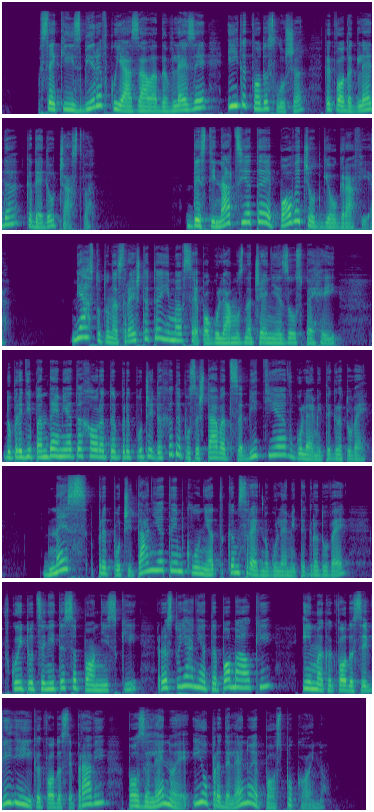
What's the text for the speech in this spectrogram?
Всеки избира в коя зала да влезе и какво да слуша, какво да гледа, къде да участва. Дестинацията е повече от география. Мястото на срещата има все по-голямо значение за успеха й. Допреди пандемията хората предпочитаха да посещават събития в големите градове – Днес предпочитанията им клонят към средно големите градове, в които цените са по-низки, разстоянията по-малки, има какво да се види и какво да се прави, по-зелено е и определено е по-спокойно.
